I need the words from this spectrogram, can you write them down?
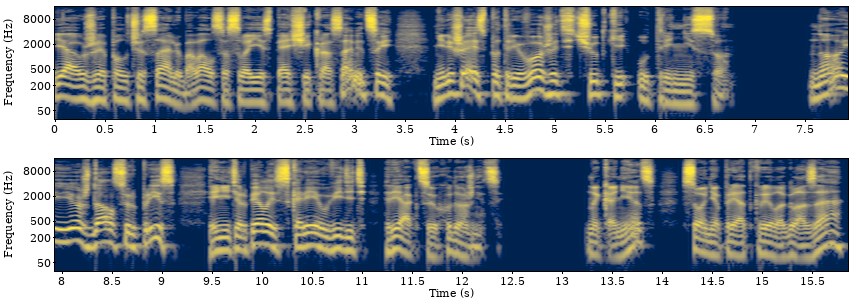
Я уже полчаса любовался своей спящей красавицей, не решаясь потревожить чуткий утренний сон. Но ее ждал сюрприз, и не терпелось скорее увидеть реакцию художницы. Наконец, Соня приоткрыла глаза,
